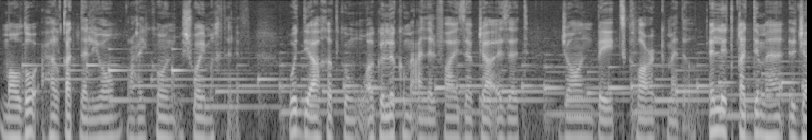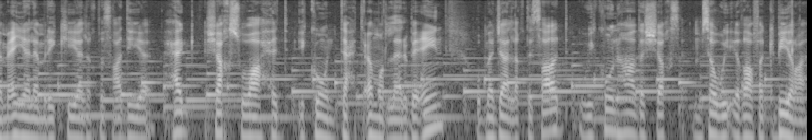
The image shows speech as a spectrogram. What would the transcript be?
موضوع حلقتنا اليوم راح يكون شوي مختلف. ودي آخذكم وأقول لكم عن الفائزة بجائزة جون بيتس كلارك medal اللي تقدمها الجمعية الأمريكية الاقتصادية حق شخص واحد يكون تحت عمر الأربعين وبمجال الاقتصاد ويكون هذا الشخص مسوي إضافة كبيرة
